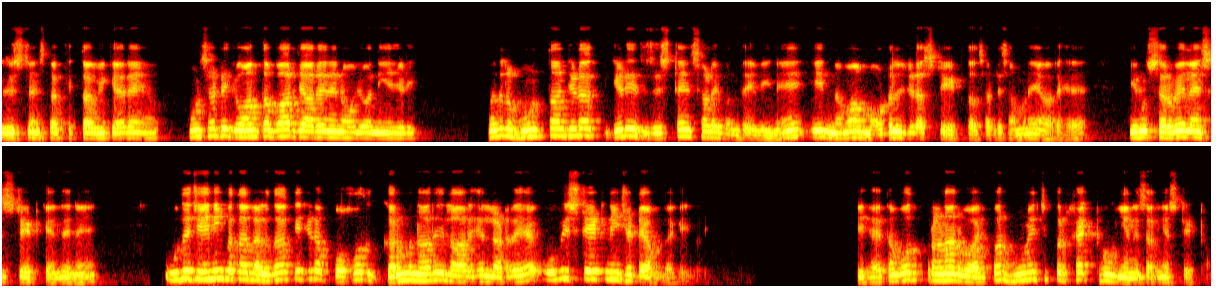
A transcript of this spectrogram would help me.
ਰੈਜ਼ਿਸਟੈਂਸ ਦਾ ਖਿੱਤਾ ਵੀ ਕਹਿ ਰਹੇ ਹਾਂ। ਹੁਣ ਸਾਡੇ ਜਵਾਨ ਤਾਂ ਬਾਹਰ ਜਾ ਰਹੇ ਨੇ ਨੌਜਵਾਨੀ ਹੈ ਜਿਹੜੀ। ਮਤਲਬ ਹੁਣ ਤਾਂ ਜਿਹੜਾ, ਜਿਹੜੇ ਰੈਜ਼ਿਸਟੈਂਸ ਵਾਲੇ ਬੰਦੇ ਵੀ ਨੇ, ਇਹ ਨਵਾਂ ਮਾਡਲ ਜਿਹੜਾ ਸਟੇਟ ਦਾ ਸਾਡੇ ਸਾਹਮਣੇ ਆ ਰਿਹਾ ਹੈ, ਇਹਨੂੰ ਸਰਵੇਲੈਂਸ ਸਟੇਟ ਕਹਿੰਦੇ ਨੇ। ਉਹਦੇ 'ਚ ਇਹ ਨਹੀਂ ਪਤਾ ਲੱਗਦਾ ਕਿ ਜਿਹੜਾ ਬਹੁਤ ਗਰਮ ਨਾਰੇ ਲਾ ਰਿਹਾ, ਲੜ ਰਿਹਾ, ਉਹ ਵੀ ਸਟੇਟ ਨਹੀਂ ਛੱਡਿਆ ਹੁੰਦਾ ਕਈ ਵਾਰੀ। ਇਹ ਹੈ ਤਾਂ ਬਹੁਤ ਪੁਰਾਣਾ ਰਿਵਾਜ, ਪਰ ਹੁਣ ਇਹ 'ਚ ਪਰਫੈਕਟ ਹੋ ਗਈਆਂ ਨੇ ਸਾਰੀਆਂ ਸਟੇਟਾਂ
